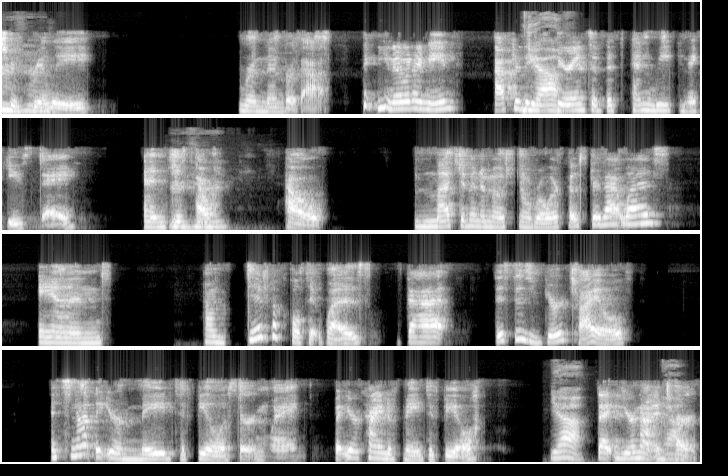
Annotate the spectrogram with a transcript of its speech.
to Mhm. really remember that. you know what I mean? After the Yeah. experience of the 10 week NICU stay and just how Mhm. how much of an emotional roller coaster that was and how difficult it was that this is your child. It's not that you're made to feel a certain way, but you're kind of made to feel Yeah. that you're not in Yeah. charge.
